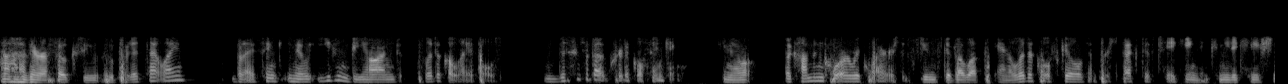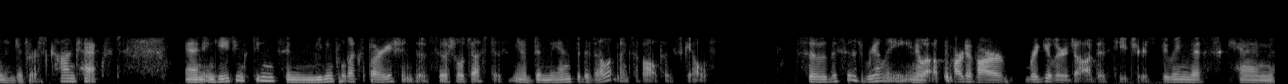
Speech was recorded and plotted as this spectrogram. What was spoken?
uh, there are folks who, who put it that way. But I think, you know, even beyond political labels, this is about critical thinking. You know, the Common Core requires that students develop analytical skills and perspective taking and communication in diverse context and engaging students in meaningful explorations of social justice, you know, demands the development of all those skills. So this is really, you know, a part of our regular job as teachers. Doing this can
